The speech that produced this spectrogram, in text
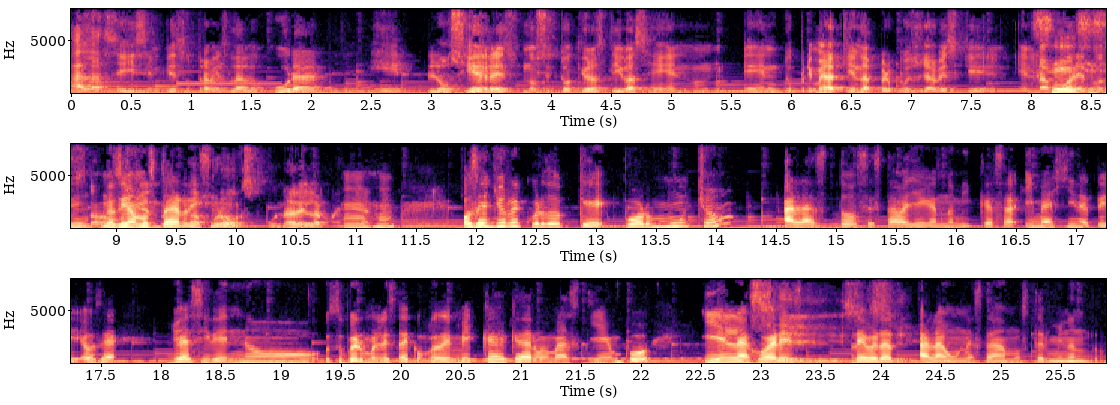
a las 6 empieza otra vez la locura. Eh, los cierres, no sé tú a qué horas te ibas en, en tu primera tienda, pero pues ya ves que en, la sí, Juárez sí, nos, nos, íbamos tardísimo. Una de la mañana. O sea, yo recuerdo que por mucho a las 12 estaba llegando a mi casa. Imagínate, o sea, yo así de no, súper molesta, como de me cae quedarme más tiempo. Y en la Juárez, de verdad, a la una estábamos terminando.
